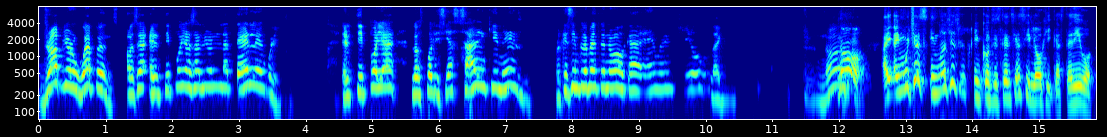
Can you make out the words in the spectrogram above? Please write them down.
Drop your weapons. O sea, el tipo ya salió en la tele, güey. El tipo ya, los policías saben quién es, güey. Porque simplemente no, acá, eh, güey, chill, like, no. No, hay, hay muchas, muchas inconsistencias ilógicas, te digo.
